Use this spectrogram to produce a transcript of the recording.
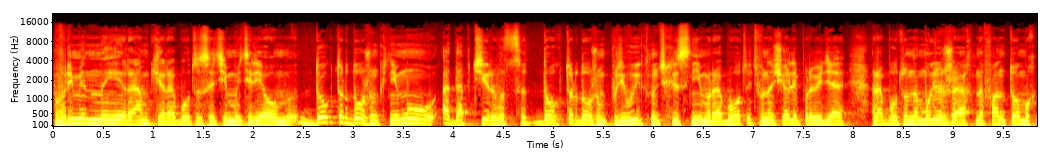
временные рамки работы с этим материалом. Доктор должен к нему адаптироваться, доктор должен привыкнуть с ним работать, вначале проведя работу на муляжах, на фантомах.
